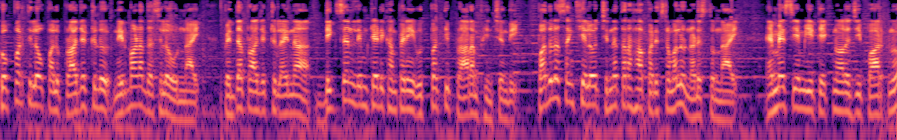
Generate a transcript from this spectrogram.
కొప్పర్తిలో పలు ప్రాజెక్టులు నిర్మాణ దశలో ఉన్నాయి. పెద్ద ప్రాజెక్టులైన డిక్సన్ లిమిటెడ్ కంపెనీ ఉత్పత్తి ప్రారంభించింది. పదుల సంఖ్యలో చిన్న తరహా పరిశ్రమలు నడుస్తున్నాయి. ఎంఎస్ఎంఈ టెక్నాలజీ పార్క్ను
